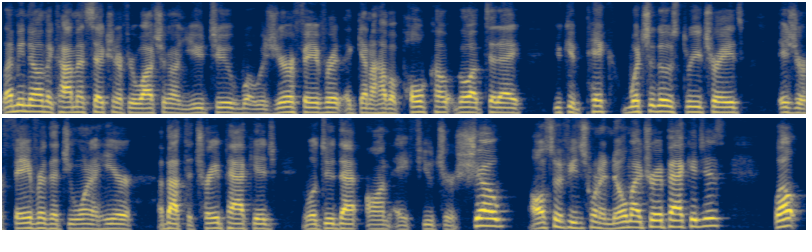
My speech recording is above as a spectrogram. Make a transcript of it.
Let me know in the comment section if you're watching on YouTube what was your favorite. Again, I'll have a poll co- go up today. You can pick which of those three trades is your favorite that you want to hear about the trade package. We'll do that on a future show. Also, if you just want to know my trade packages, well,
